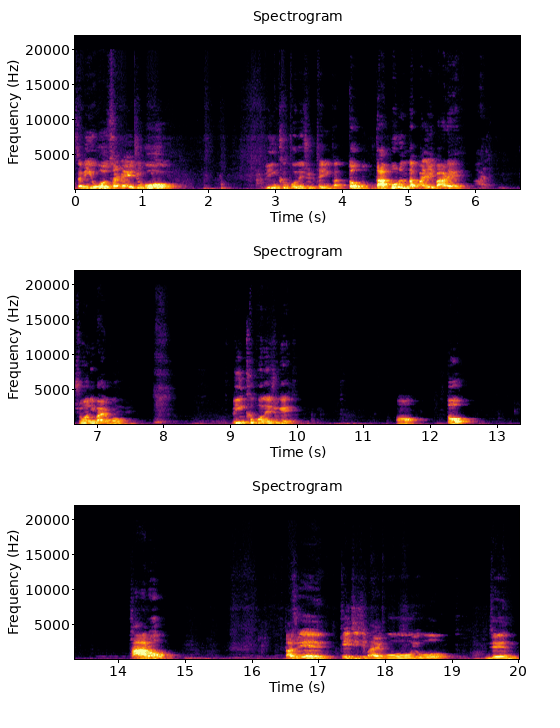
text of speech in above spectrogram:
쌤이 요거 설명해주고 링크 보내줄 테니까 또 나 모른다 빨리 말해. 주원이 말고. 링크 보내주게. 어또 다 알아? 나중에 깨지지 말고 요거. 이제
